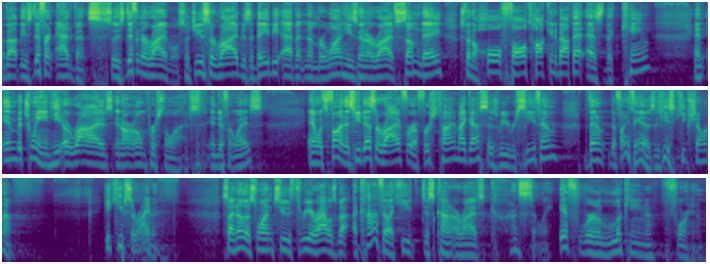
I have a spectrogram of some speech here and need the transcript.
about these different advents. So, these different arrivals. So, Jesus arrived as a baby, advent number one. He's going to arrive someday. We spent a whole fall talking about that as the king. And in between, he arrives in our own personal lives in different ways. And what's fun is he does arrive for a first time, I guess, as we receive him. But then the funny thing is, is he just keeps showing up. He keeps arriving. So I know there's one, two, three arrivals, but I kind of feel like he just kind of arrives constantly if we're looking for him,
